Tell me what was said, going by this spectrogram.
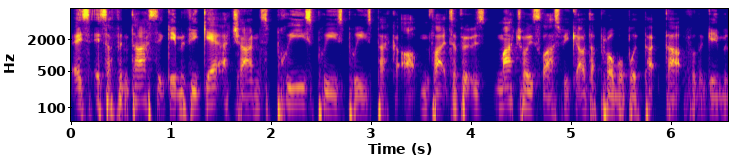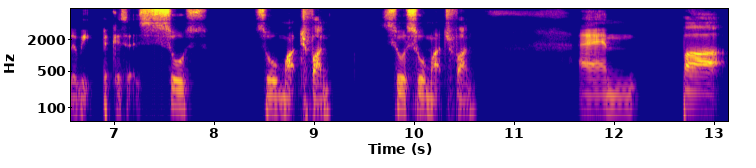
It's it's a fantastic game. If you get a chance, please, please, please pick it up. In fact, if it was my choice last week, I'd have probably picked that for the game of the week because it's so so much fun, so so much fun. Um, but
